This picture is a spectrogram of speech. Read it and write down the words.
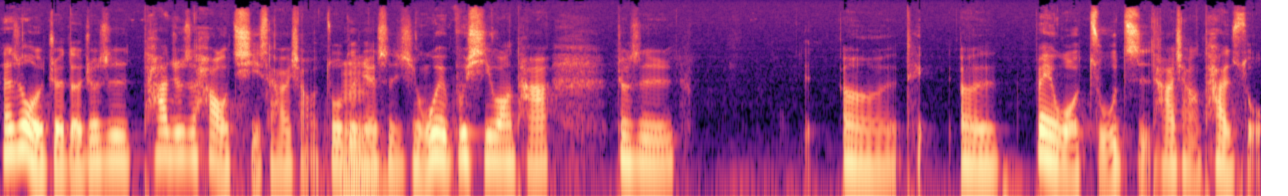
但是我觉得就是他就是好奇才会想做这件事情，我也不希望他就是呃听呃被我阻止他想探索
